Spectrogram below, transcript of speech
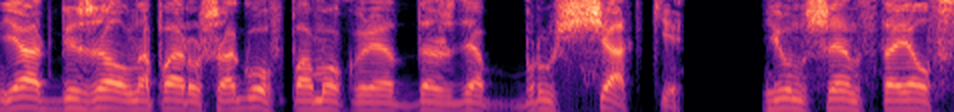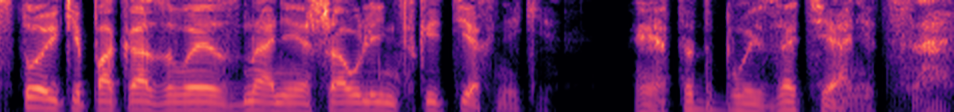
Я отбежал на пару шагов по мокрой от дождя брусчатке. Юншен стоял в стойке, показывая знания шаулиньской техники. Этот бой затянется.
